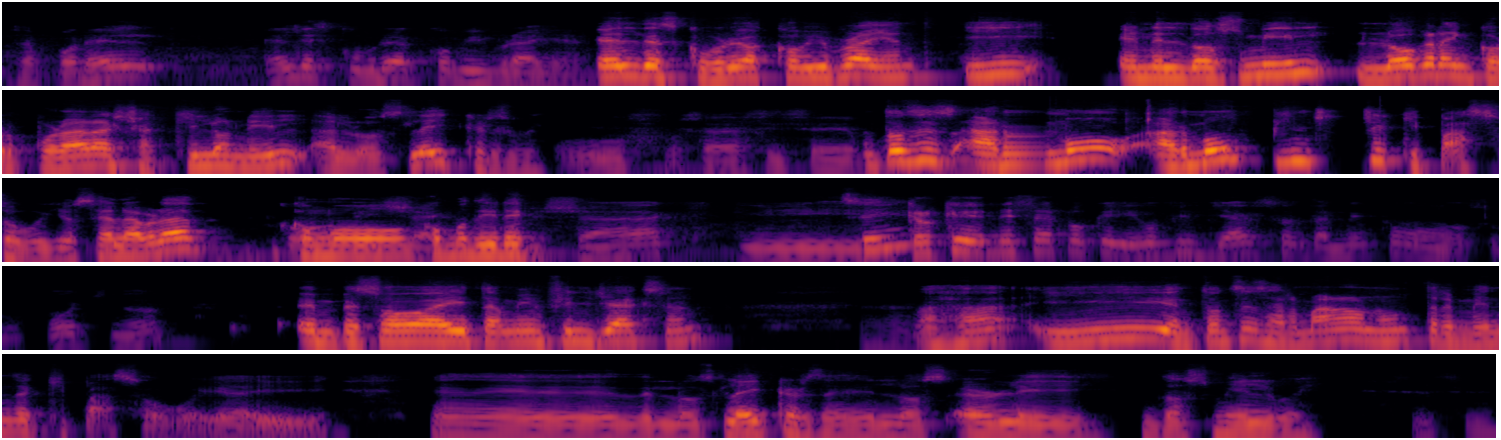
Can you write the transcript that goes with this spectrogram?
O sea, por él, él descubrió a Kobe Bryant. Él descubrió a Kobe Bryant y en el 2000 logra incorporar a Shaquille O'Neal a los Lakers, güey. Uf, o sea, sí se... Entonces armó, armó un pinche equipazo, güey. O sea, la verdad, como, Shaq- como con direct, Shaq, y Sí. creo que en esa época llegó Phil Jackson también como su coach, ¿no? empezó ahí también Phil Jackson. Ajá. Ajá, y entonces armaron un tremendo equipazo, güey, ahí eh, de los Lakers de los early 2000, güey. Sí, sí.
